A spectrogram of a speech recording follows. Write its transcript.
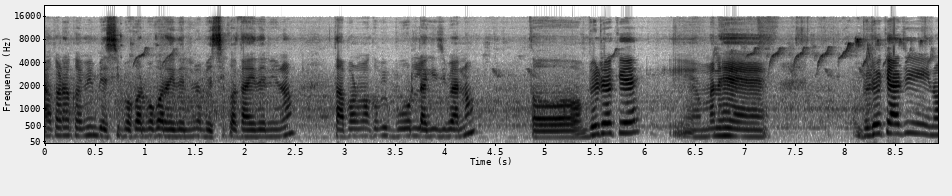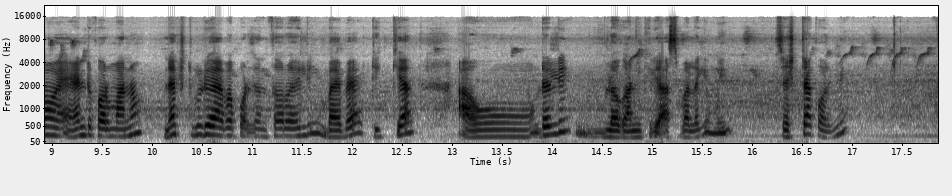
ଆଉ କ'ଣ କହିବି ବେଶୀ ବକର ବକର ହେଇଦେଲିନ ବେଶୀ କଥା ହେଇଦେଲିନ ତ ଆପଣମାନଙ୍କୁ ବି ବୋର୍ ଲାଗିଯିବାନ ତ ଭିଡ଼ିଓକେ ମାନେ ଭିଡ଼ିଓକେ ଆଜି ନ ଏଣ୍ଡ କରମାନ ନେକ୍ସଟ ଭିଡ଼ିଓ ହେବା ପର୍ଯ୍ୟନ୍ତ ରହିଲି ବାଏ ବାଏ ଟିକ୍ କେୟାର ଆଉ ଡେଲି ବ୍ଲଗ୍ ଆଣିକିରି ଆସବା ଲାଗି ମୁଇଁ ଚେଷ୍ଟା କରମି ତ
